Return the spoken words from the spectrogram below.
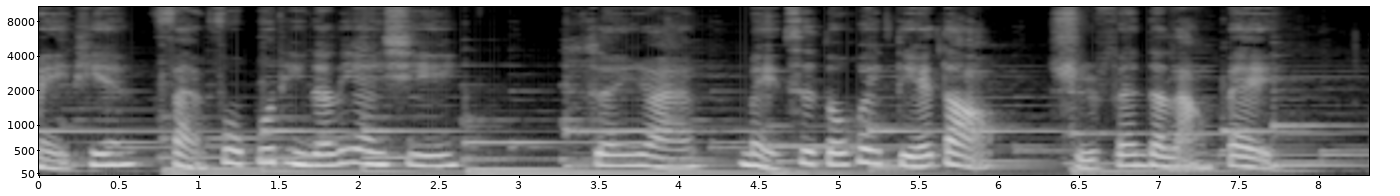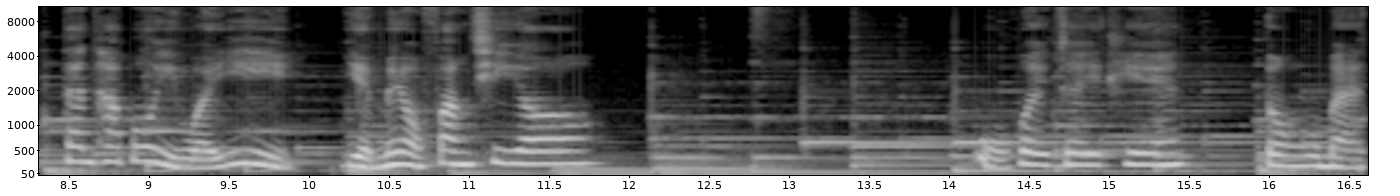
每天反复不停的练习，虽然每次都会跌倒，十分的狼狈，但他不以为意，也没有放弃哦。舞会这一天，动物们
